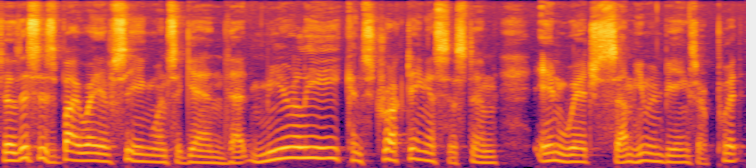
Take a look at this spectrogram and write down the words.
So this is by way of seeing once again that merely constructing a system in which some human beings are put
